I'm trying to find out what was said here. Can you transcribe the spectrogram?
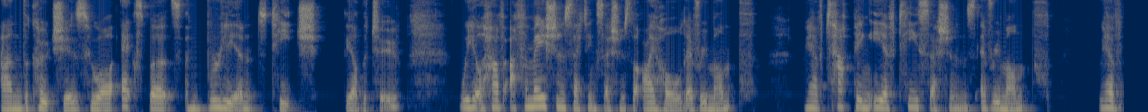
and the coaches who are experts and brilliant teach the other two. We'll have affirmation setting sessions that I hold every month. We have tapping EFT sessions every month. We have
